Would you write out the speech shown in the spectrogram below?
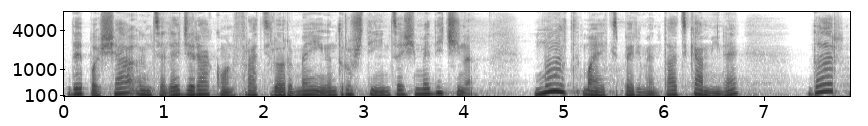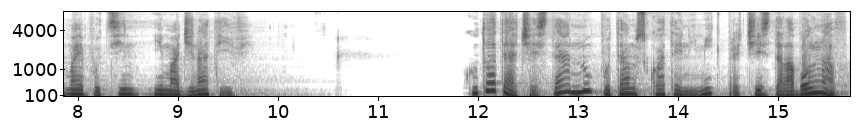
depășea înțelegerea confraților mei într-o știință și medicină, mult mai experimentați ca mine, dar mai puțin imaginativi. Cu toate acestea, nu puteam scoate nimic precis de la bolnav.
